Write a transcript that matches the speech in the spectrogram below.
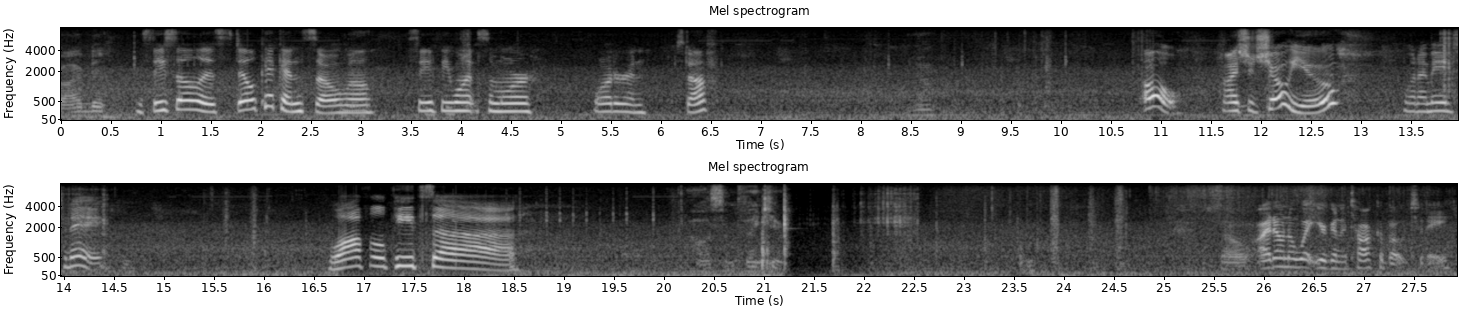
Five Cecil is still kicking, so we'll see if he wants some more water and stuff. Yeah. Oh, I should show you what I made today. Waffle pizza. Awesome, thank you. So I don't know what you're going to talk about today.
